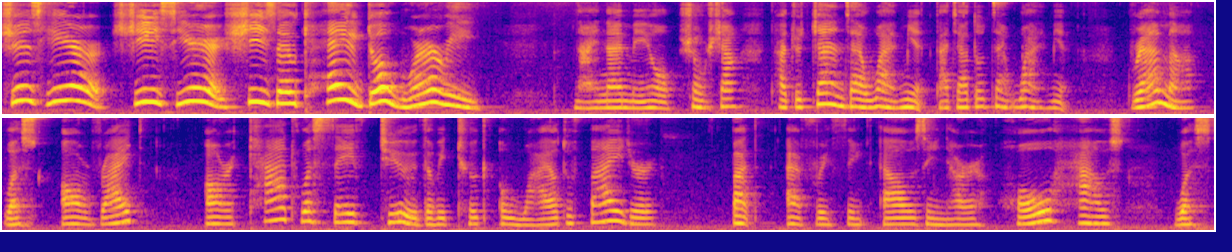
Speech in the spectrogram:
"She's here! She's here! She's okay! Don't worry!" 奶奶没有受伤，她就站在外面，大家都在外面。Grandma was all right. Our cat was safe too, though it took a while to find her. But everything else in our whole house was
